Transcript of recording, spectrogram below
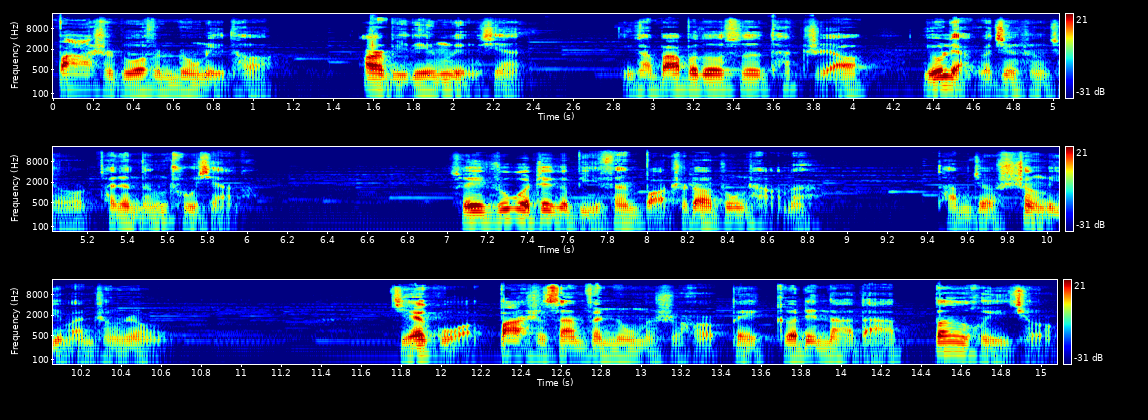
八十多分钟里头，二比零领先。你看巴巴多斯，他只要。有两个净胜球，他就能出现了。所以，如果这个比分保持到中场呢，他们就胜利完成任务。结果八十三分钟的时候，被格林纳达扳回一球，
